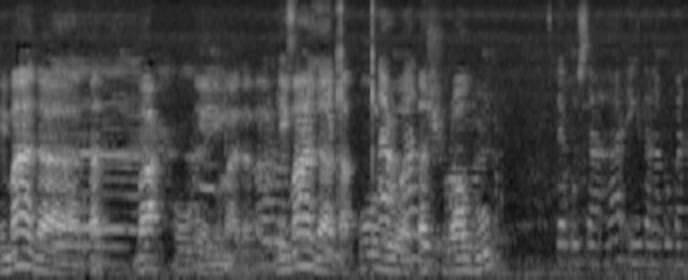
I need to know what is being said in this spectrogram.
Limada Eh, tatbahu eh limada kullu limada sa'yin takulu wa tashrabu. Setiap usaha yang kita lakukan.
